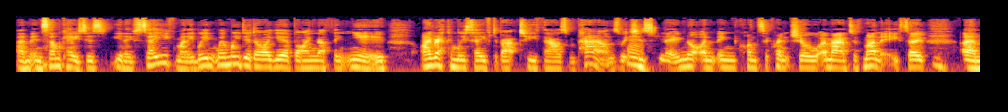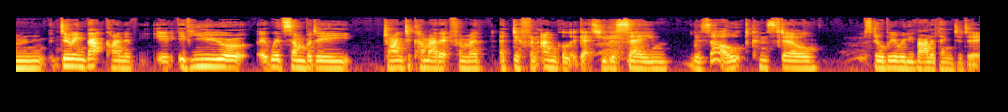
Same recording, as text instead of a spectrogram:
um, in some cases, you know, save money. We, when we did our year buying nothing new, I reckon we saved about two thousand pounds, which Mm. is you know not an inconsequential amount of money. So um, doing that kind of if if you're with somebody trying to come at it from a, a different angle that gets you the same result can still still be a really valid thing to do.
